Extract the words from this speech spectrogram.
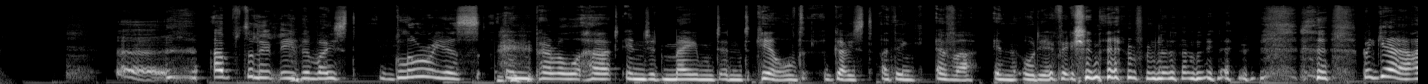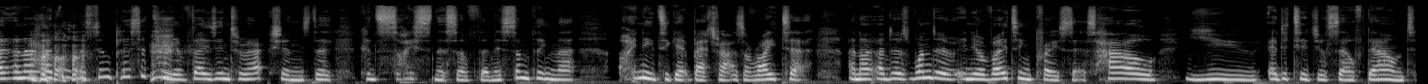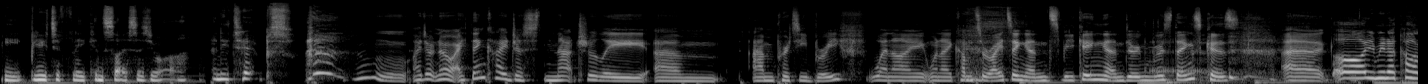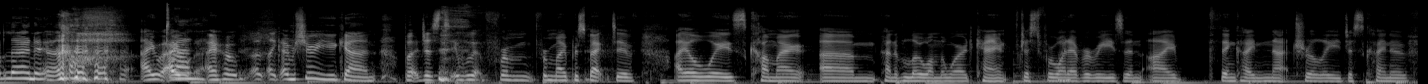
Absolutely the most glorious, in peril, hurt, injured, maimed, and killed ghost, I think, ever in audio fiction there from the Lonely Note. but yeah, I, and I, I think the simplicity of those interactions, the conciseness of them is something that I need to get better at as a writer. And I, I just wonder in your writing process how you edited yourself down to be beautifully concise as you are. Any tips? Ooh, I don't know. I think I just naturally um am pretty brief when I when I come to writing and speaking and doing most things because uh, oh, you mean I can't learn it? Oh, I, I, I hope like I'm sure you can, but just it, from from my perspective, I always come out um, kind of low on the word count just for whatever reason. I think I naturally just kind of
